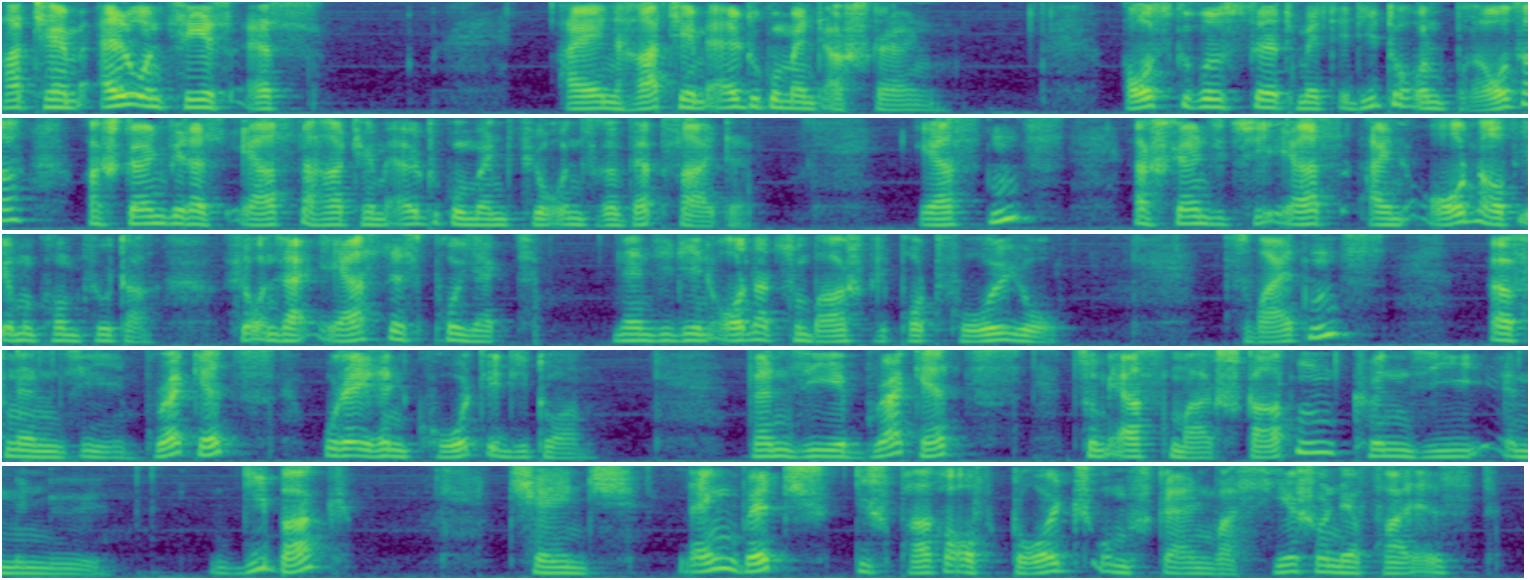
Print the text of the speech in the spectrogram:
HTML und CSS. Ein HTML-Dokument erstellen. Ausgerüstet mit Editor und Browser erstellen wir das erste HTML-Dokument für unsere Webseite. Erstens erstellen Sie zuerst einen Ordner auf Ihrem Computer für unser erstes Projekt. Nennen Sie den Ordner zum Beispiel Portfolio. Zweitens öffnen Sie Brackets oder Ihren Code-Editor. Wenn Sie Brackets zum ersten Mal starten, können Sie im Menü Debug, Change Language die Sprache auf Deutsch umstellen, was hier schon der Fall ist.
